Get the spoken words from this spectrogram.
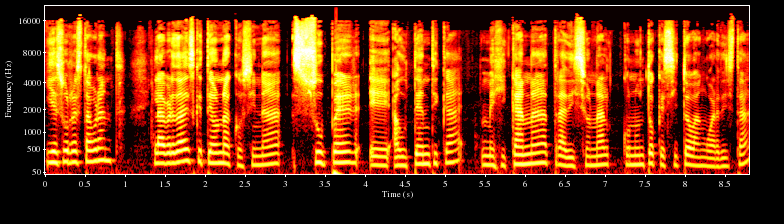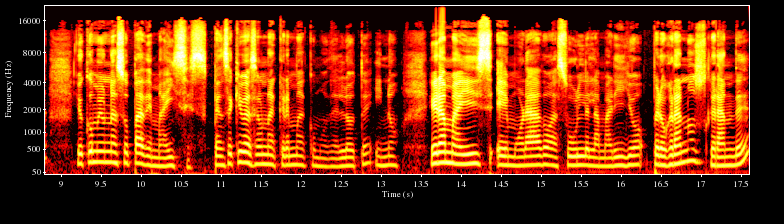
Y es su restaurante. La verdad es que tiene una cocina súper eh, auténtica, mexicana, tradicional, con un toquecito vanguardista. Yo comí una sopa de maíces. Pensé que iba a ser una crema como de lote y no. Era maíz eh, morado, azul, el amarillo, pero granos grandes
